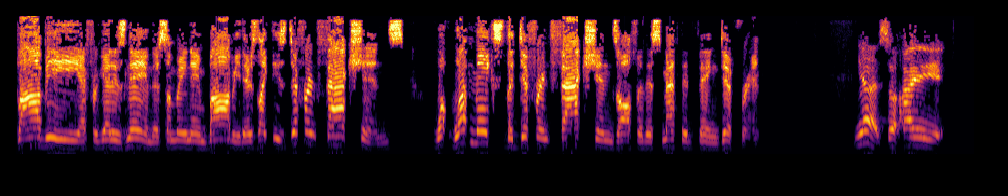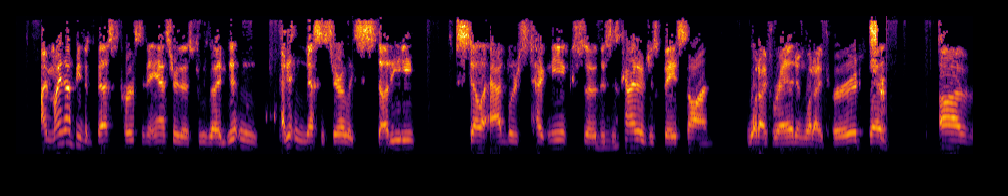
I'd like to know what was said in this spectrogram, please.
Bobby? I forget his name. There's somebody named Bobby. There's like these different factions. What, what makes the different factions off of this method thing different? Yeah, so I I might not be the best person to answer this because I didn't I didn't necessarily study Stella Adler's technique, so this mm-hmm. is kind of just based on what I've read and what I've heard. But uh,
